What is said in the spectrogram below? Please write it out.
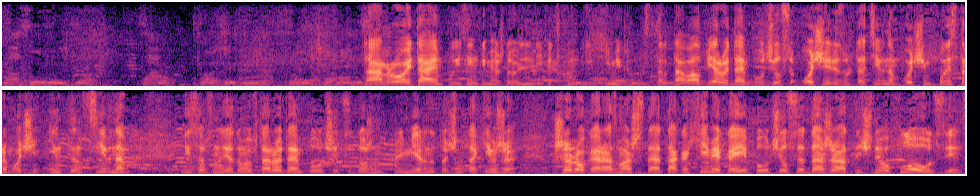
заслуживаете самых Второй тайм поединка между Липецком и Химиком стартовал. Первый тайм получился очень результативным, очень быстрым, очень интенсивным. И, собственно, я думаю, второй тайм получиться должен примерно точно таким же. Широкая размашистая атака Химика и получился даже отличный offload здесь.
